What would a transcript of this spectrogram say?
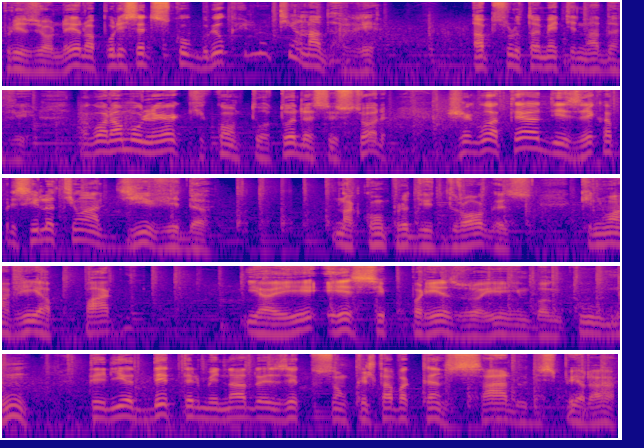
prisioneiro, a polícia descobriu que ele não tinha nada a ver absolutamente nada a ver. Agora, a mulher que contou toda essa história chegou até a dizer que a Priscila tinha uma dívida na compra de drogas que não havia pago. E aí, esse preso aí em Bangu 1 teria determinado a execução, que ele estava cansado de esperar,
